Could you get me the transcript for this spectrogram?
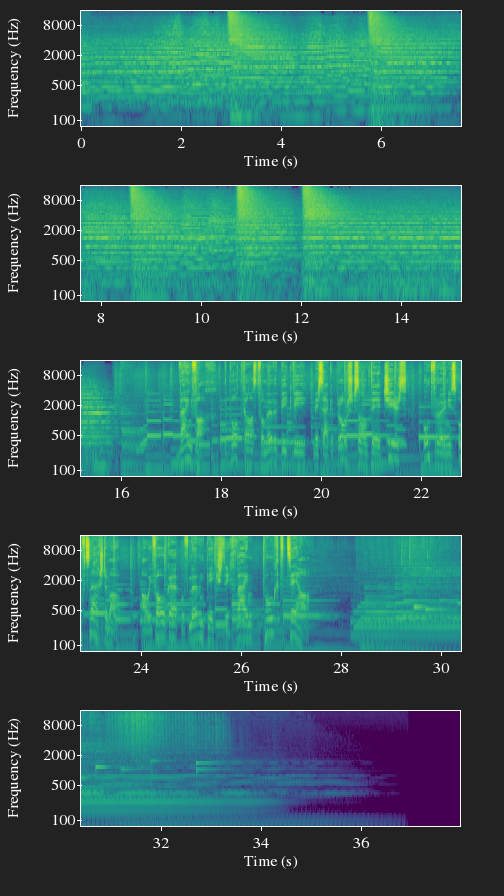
Weinfach, der Podcast vom Möwenpick Wein. Wir sagen Prost, Santé, Cheers und freuen uns auf das nächste Mal. Alle Folgen auf mövenpick-wein.ch.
